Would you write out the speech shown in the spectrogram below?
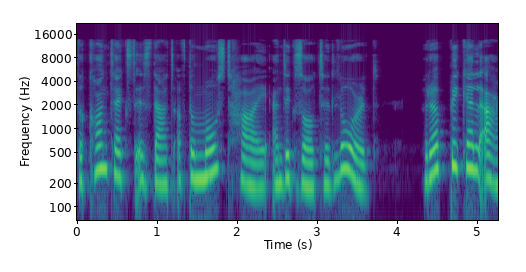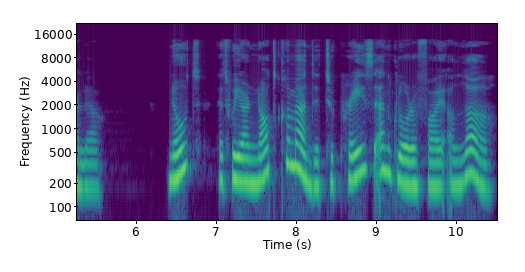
the context is that of the Most High and Exalted Lord, Rabbik al-A'la. Note that we are not commanded to praise and glorify Allah,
